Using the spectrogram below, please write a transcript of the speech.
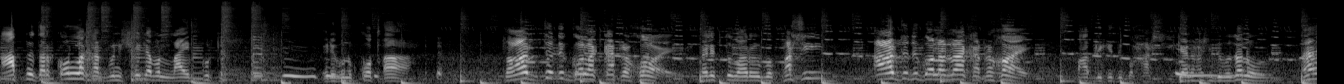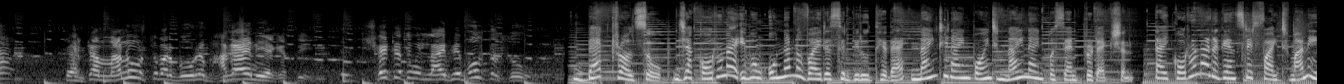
আপনি তার কল্লা কাটবেন সেটা আবার লাইভ করতে এটা কোনো কথা। তার যদি গলা কাটা হয় তাহলে তোমার হইব ফাঁসি। আর যদি গলা না কাটা হয় পাবলিকে দিব হাসি। কেন হাসি দিব জানো? হ্যাঁ? একটা মানুষ তোমার বউরে ভাগায় নিয়ে গেছে। সেটা তুমি লাইভে বলতেছো। ব্যাকট্রল সোপ যা করোনা এবং অন্যান্য ভাইরাসের বিরুদ্ধে দেয় ninety nine point nine nine percent protection তাই করোনার এগেনস্টে ফাইট মানি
